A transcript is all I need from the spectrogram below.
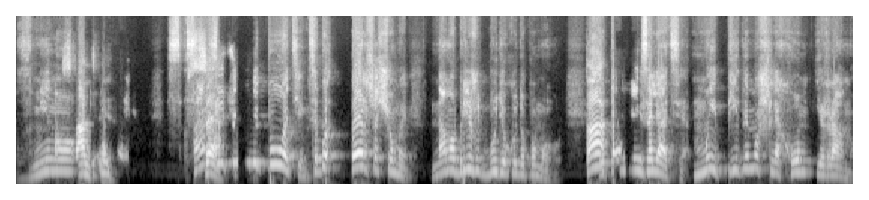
зміну Санкції. Санкції це буде потім. Це перше, що ми нам обріжуть будь-яку допомогу. Так, Тотальна ізоляція. Ми підемо шляхом Ірану,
